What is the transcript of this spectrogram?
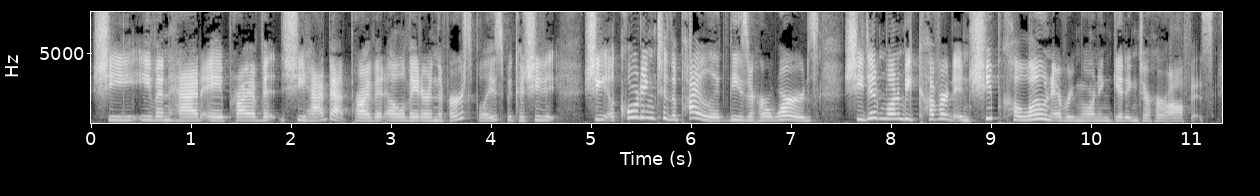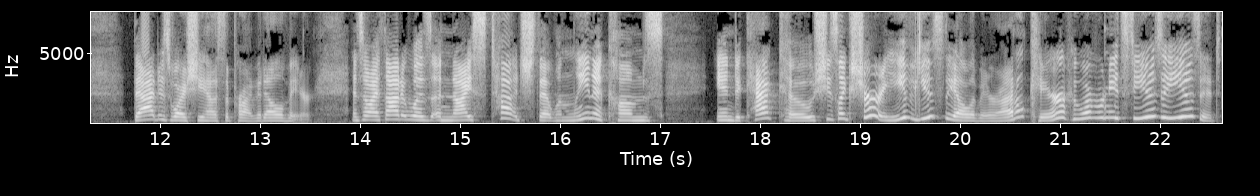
She even had a private she had that private elevator in the first place because she she according to the pilot, these are her words, she didn't want to be covered in cheap cologne every morning getting to her office. That is why she has the private elevator. And so I thought it was a nice touch that when Lena comes into Catco, she's like, sure, Eve, use the elevator. I don't care. Whoever needs to use it, use it.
